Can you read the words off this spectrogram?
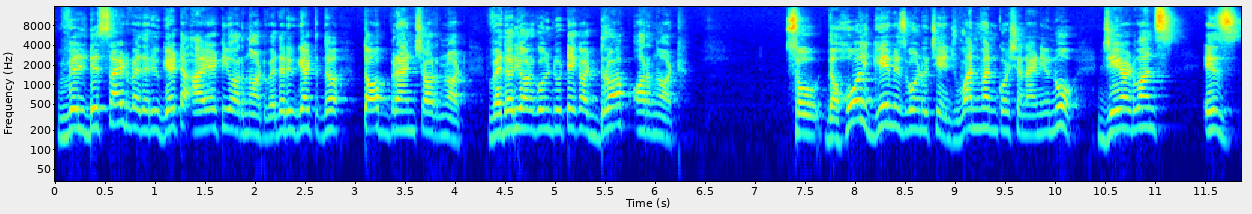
will decide whether you get a IIT or not, whether you get the top branch or not, whether you are going to take a drop or not. So the whole game is going to change. One one question, and you know, JEE Advance is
